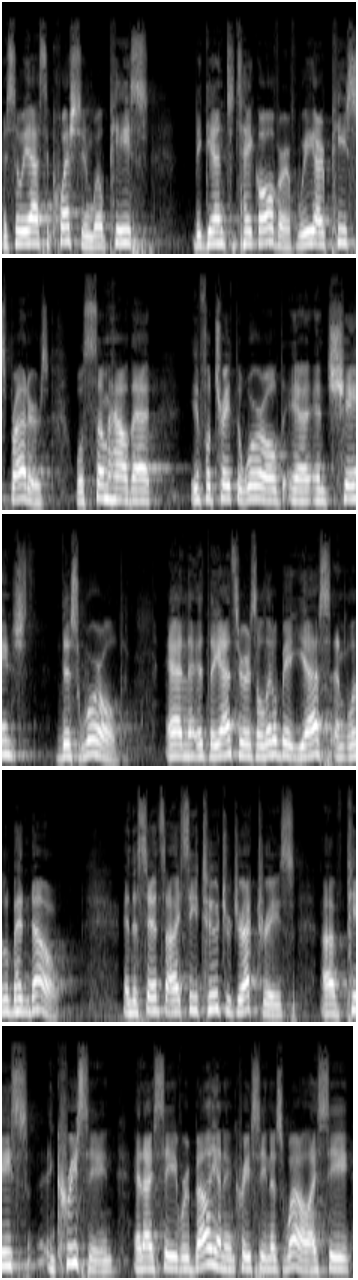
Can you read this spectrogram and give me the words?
And so we ask the question will peace begin to take over? If we are peace spreaders, will somehow that infiltrate the world and, and change this world? And the answer is a little bit yes and a little bit no. In the sense, I see two trajectories of peace increasing, and I see rebellion increasing as well. I see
